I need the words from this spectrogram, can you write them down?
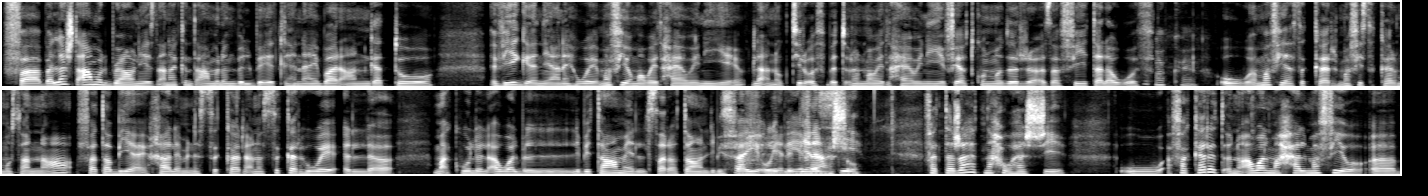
فبلشت أعمل براونيز أنا كنت أعملهم بالبيت اللي هن عبارة عن جاتو vegan يعني هو ما فيه مواد حيوانية لأنه كتير أثبت إنه المواد الحيوانية فيها تكون مضرة إذا في تلوث. okay. وما فيها سكر ما في سكر مصنع فطبيعي خالي من السكر لأنه السكر هو المأكول الأول اللي بيطعم السرطان اللي بيفيقه يلي بينعشه. فاتجهت نحو هالشي. وفكرت إنه أول محل ما فيه آه،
